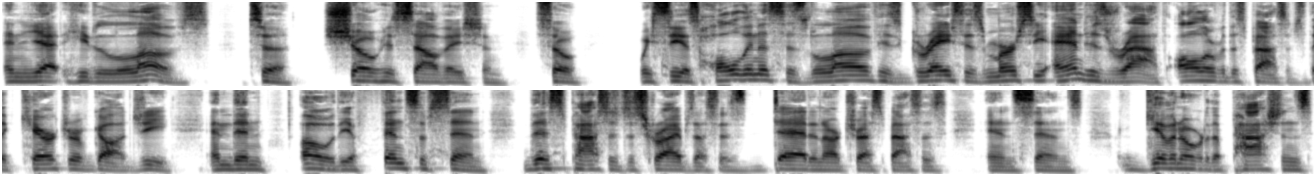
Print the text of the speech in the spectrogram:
and yet he loves to show his salvation. So we see his holiness, his love, his grace, his mercy, and his wrath all over this passage. The character of God, G. And then, oh, the offense of sin. This passage describes us as dead in our trespasses and sins, given over to the passions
